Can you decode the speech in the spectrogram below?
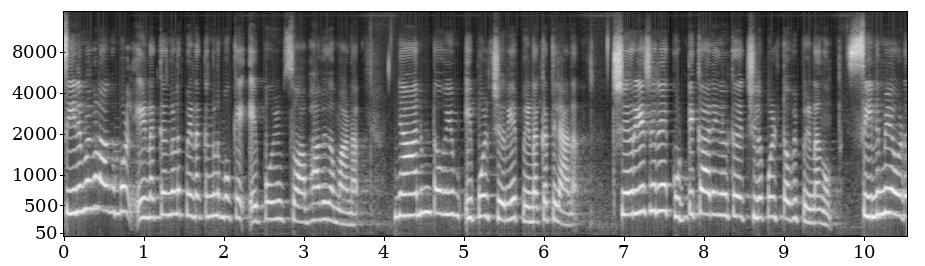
സിനിമകളാകുമ്പോൾ ഇണക്കങ്ങളും പിണക്കങ്ങളും ഒക്കെ എപ്പോഴും സ്വാഭാവികമാണ്. ഞാനും ടൊവിയും ഇപ്പോൾ ചെറിയ പിണക്കത്തിലാണ്. ചെറിയ ചെറിയ കുട്ടിക്കാര്യങ്ങൾക്ക് ചിലപ്പോൾ ടൊവി പിണങ്ങും. സിനിമയോട്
